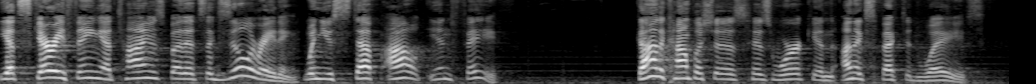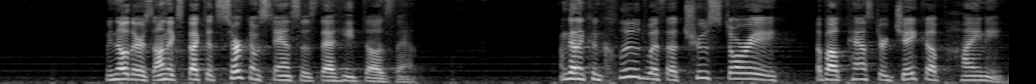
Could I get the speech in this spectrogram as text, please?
yet scary thing at times, but it's exhilarating when you step out in faith. God accomplishes his work in unexpected ways. We know there's unexpected circumstances that he does that. I'm going to conclude with a true story about Pastor Jacob Heine.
